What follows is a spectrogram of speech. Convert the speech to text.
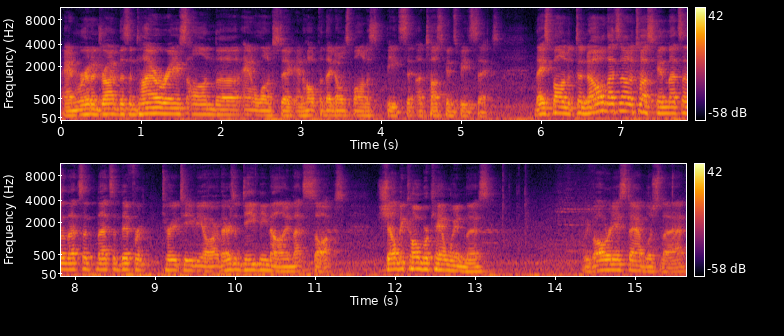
and we're going to drive this entire race on the analog stick and hope that they don't spawn a speed a Tuscan Speed 6. They spawned it to no, that's not a Tuscan. That's a that's a that's a different TVR. There's a DB9. That sucks. Shelby Cobra can't win this. We've already established that.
